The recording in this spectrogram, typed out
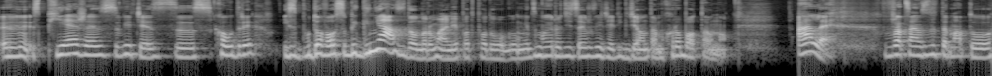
yy, spierze z, wiecie, z, z kołdry i zbudował sobie gniazdo normalnie pod podłogą, więc moi rodzice już wiedzieli, gdzie on tam chorobotał. No. Ale wracając do tematu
